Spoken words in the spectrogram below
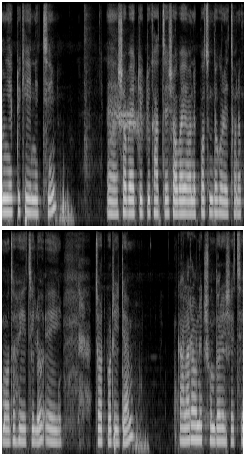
আমি একটু খেয়ে নিচ্ছি। সবাই একটু একটু খাচ্ছে, সবাই অনেক পছন্দ করেছে, অনেক মজা হয়েছিল এই চটপটিটা। কালার অনেক সুন্দর এসেছে।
